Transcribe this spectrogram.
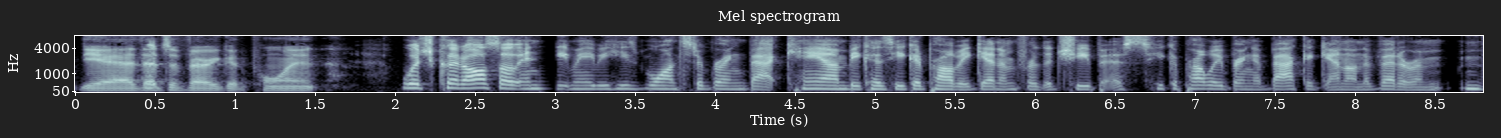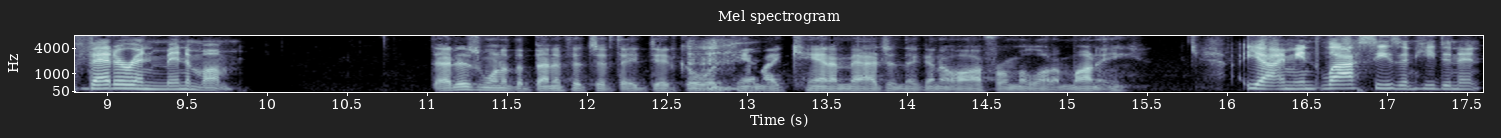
Yeah, that's a very good point. Which could also indicate maybe he wants to bring back Cam because he could probably get him for the cheapest. He could probably bring it back again on a veteran veteran minimum. That is one of the benefits if they did go with Cam. I can't imagine they're going to offer him a lot of money. Yeah, I mean, last season he didn't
